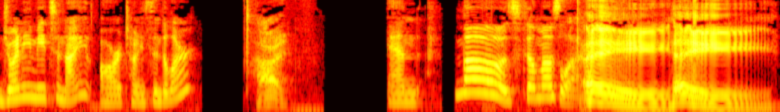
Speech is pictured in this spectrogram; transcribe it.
Joining me tonight are Tony Sindelar Hi. and Moze, Phil Mozolak. Hey, hey.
